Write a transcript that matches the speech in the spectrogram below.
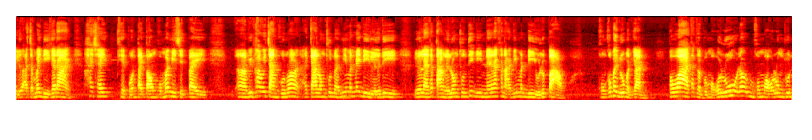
หรืออาจจะไม่ดีก็ได้ ให้ใช้เหตุผลไต่ตอง ผมไม่มีสิทธิ์ไปวิพากษ์วิจารณ์คุณว่าการลงทุนแบบนี้มันไม่ดีหรือดี หรืออะไรก็ตามหรือลงทุนที่ดินในขณะนี้มันดีอยู่หรือเปล่า ผมก็ไม่รู้เหมือนกัน เพราะว่าถ้าเกิดผมบอกว่ารู้แล้วผมบอกว่าลงทุน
